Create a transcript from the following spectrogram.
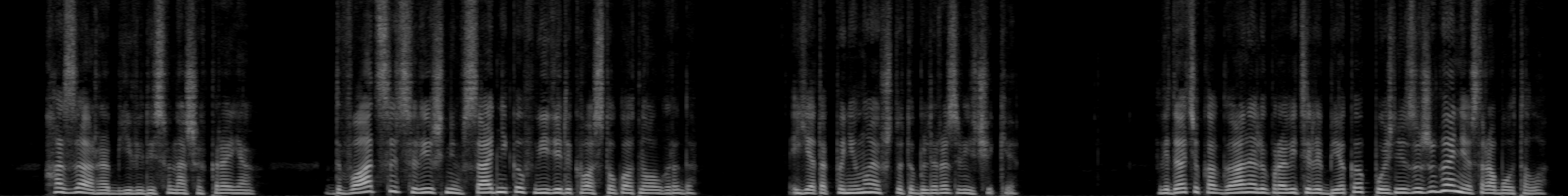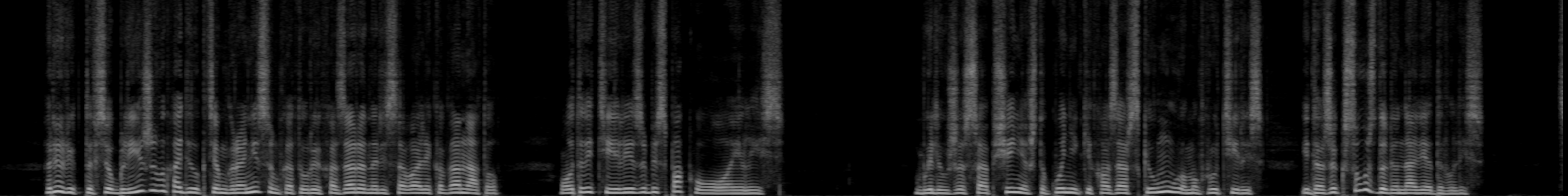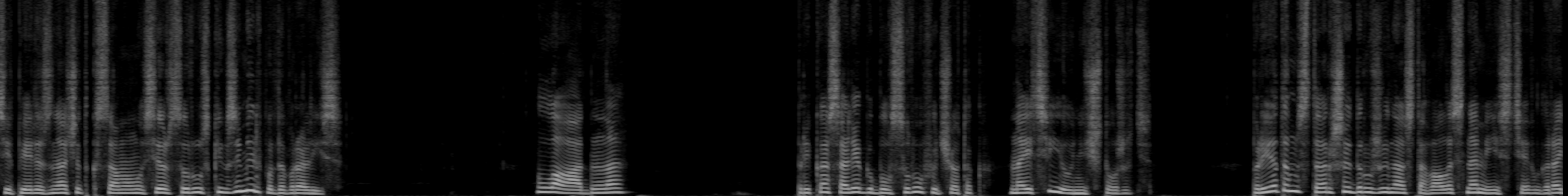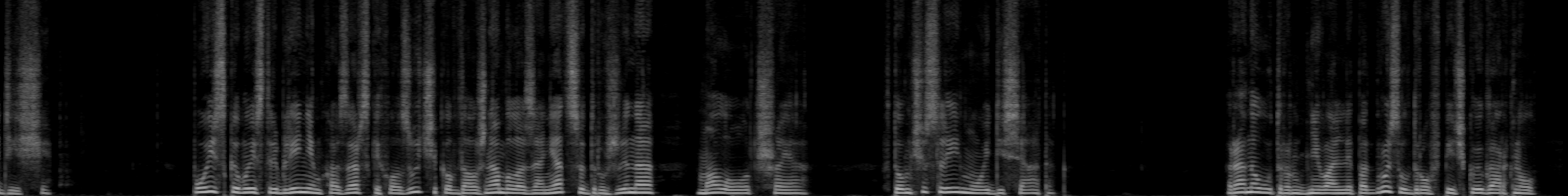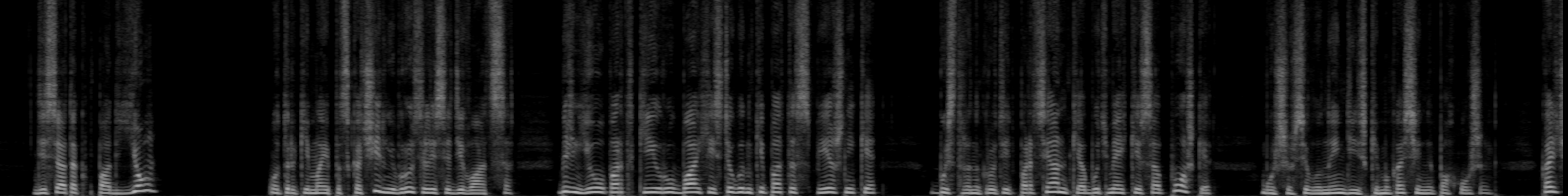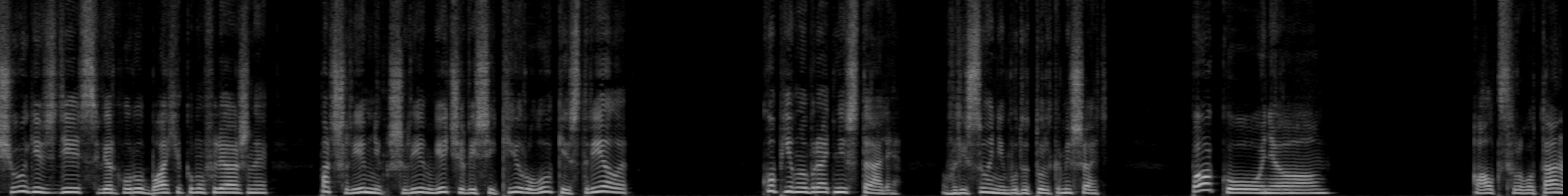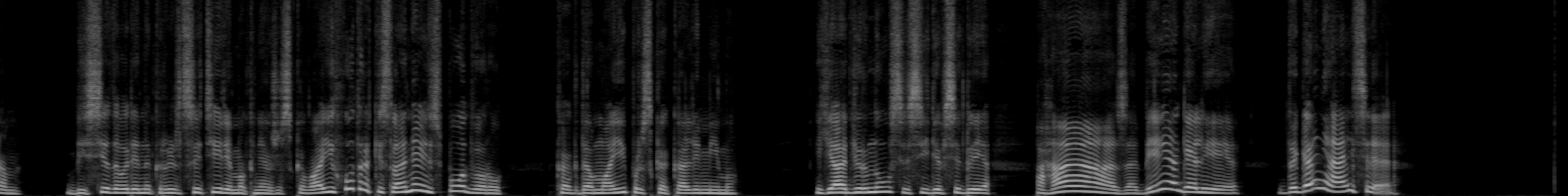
Хазары объявились в наших краях. Двадцать с лишним всадников видели к востоку от Новгорода. Я так понимаю, что это были разведчики. Видать, у Кагана или у правителя Бека позднее зажигание сработало. Рюрик-то все ближе выходил к тем границам, которые хазары нарисовали Каганату. Вот ведь или забеспокоились. Были уже сообщения, что конники хазарские умуром окрутились и даже к Суздалю наведывались. Теперь, значит, к самому сердцу русских земель подобрались. Ладно. Приказ Олега был суров и четок — найти и уничтожить. При этом старшая дружина оставалась на месте, в городище. Поиском и истреблением хазарских лазутчиков должна была заняться дружина молодшая, в том числе и мой десяток. Рано утром Дневальный подбросил дров в печку и гаркнул. «Десяток, подъем!» Отроки мои подскочили и бросились одеваться. Белье, портки, рубахи, стеганки, паты, спешники. Быстро накрутить портянки, обуть мягкие сапожки. Больше всего на индийские мокасины похожи. Кольчуги здесь, сверху рубахи камуфляжные, подшлемник, шлем, вечери, секиру, луки стрелы. Копья мы брать не стали. В лесу они будут только мешать. По коням. Алк с Фролутаном беседовали на крыльце терема княжеского, а их утроки слонялись по двору, когда мои проскакали мимо. Я обернулся, сидя в седле. «Ага, забегали! Догоняйся!»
